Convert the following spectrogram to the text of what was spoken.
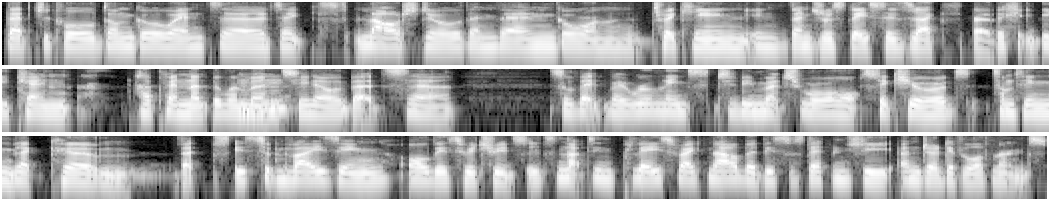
that people don't go and uh, take large dose and then go on trekking in dangerous places like uh, it can happen at the moment, mm-hmm. you know, that's. Uh, so that there will need to be much more secured, something like um, that is supervising all these retreats. It's not in place right now, but this is definitely under development.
